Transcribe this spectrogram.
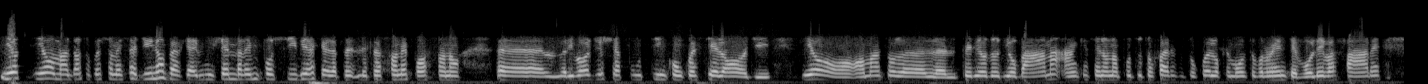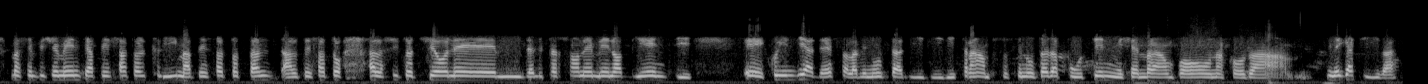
Io, io, ho mandato questo messaggino perché mi sembra impossibile che le persone possano eh, rivolgersi a Putin con questi elogi. Io ho amato l- il periodo di Obama, anche se non ha potuto fare tutto quello che molto probabilmente voleva fare, ma semplicemente ha pensato al clima, ha pensato, tan- ha pensato alla situazione mh, delle persone meno abbienti e quindi adesso la venuta di, di, di Trump sostenuta da Putin mi sembra un po' una cosa negativa.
